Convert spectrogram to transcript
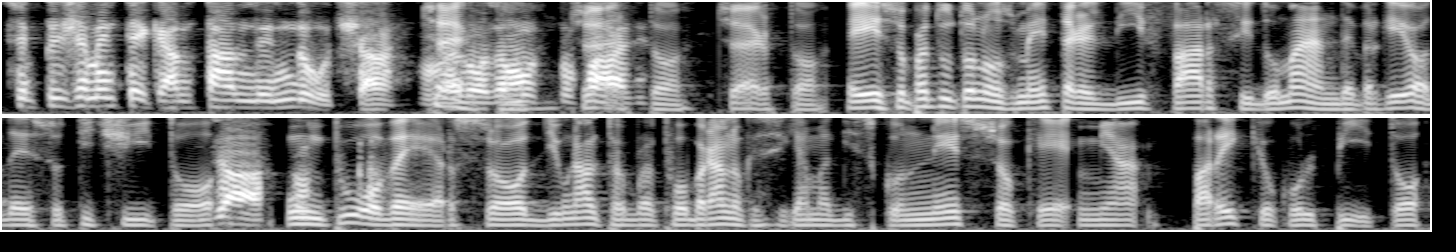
semplicemente cantando in doccia, una cosa Certo, molto facile. certo, certo. E soprattutto non smettere di farsi domande, perché io adesso ti cito Esatto. un tuo verso di un altro tuo brano che si chiama Disconnesso che mi ha parecchio colpito.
